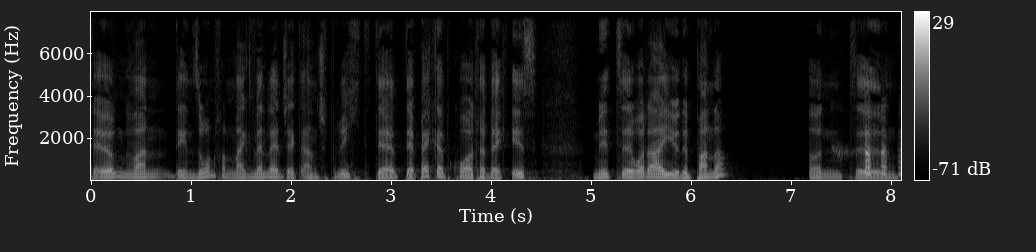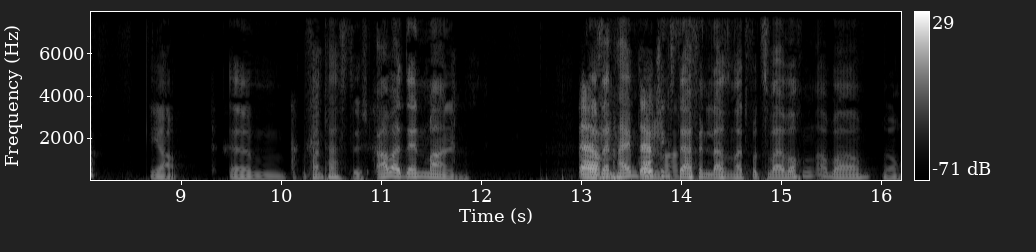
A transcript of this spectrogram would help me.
der irgendwann den Sohn von Mike Vanderjack anspricht, der der Backup Quarterback ist mit äh, What are you, the punter? Und ähm, ja, ähm, fantastisch. Aber Dan der Ähm, seinen halben Coaching-Staff entlassen hat vor zwei Wochen, aber ja.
